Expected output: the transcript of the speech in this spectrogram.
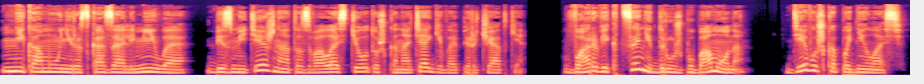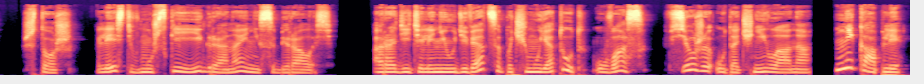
«Никому не рассказали, милая», – безмятежно отозвалась тетушка, натягивая перчатки. «Варвик ценит дружбу Бамона». Девушка поднялась. Что ж, лезть в мужские игры она и не собиралась. А родители не удивятся, почему я тут, у вас? Все же уточнила она. Ни капли,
